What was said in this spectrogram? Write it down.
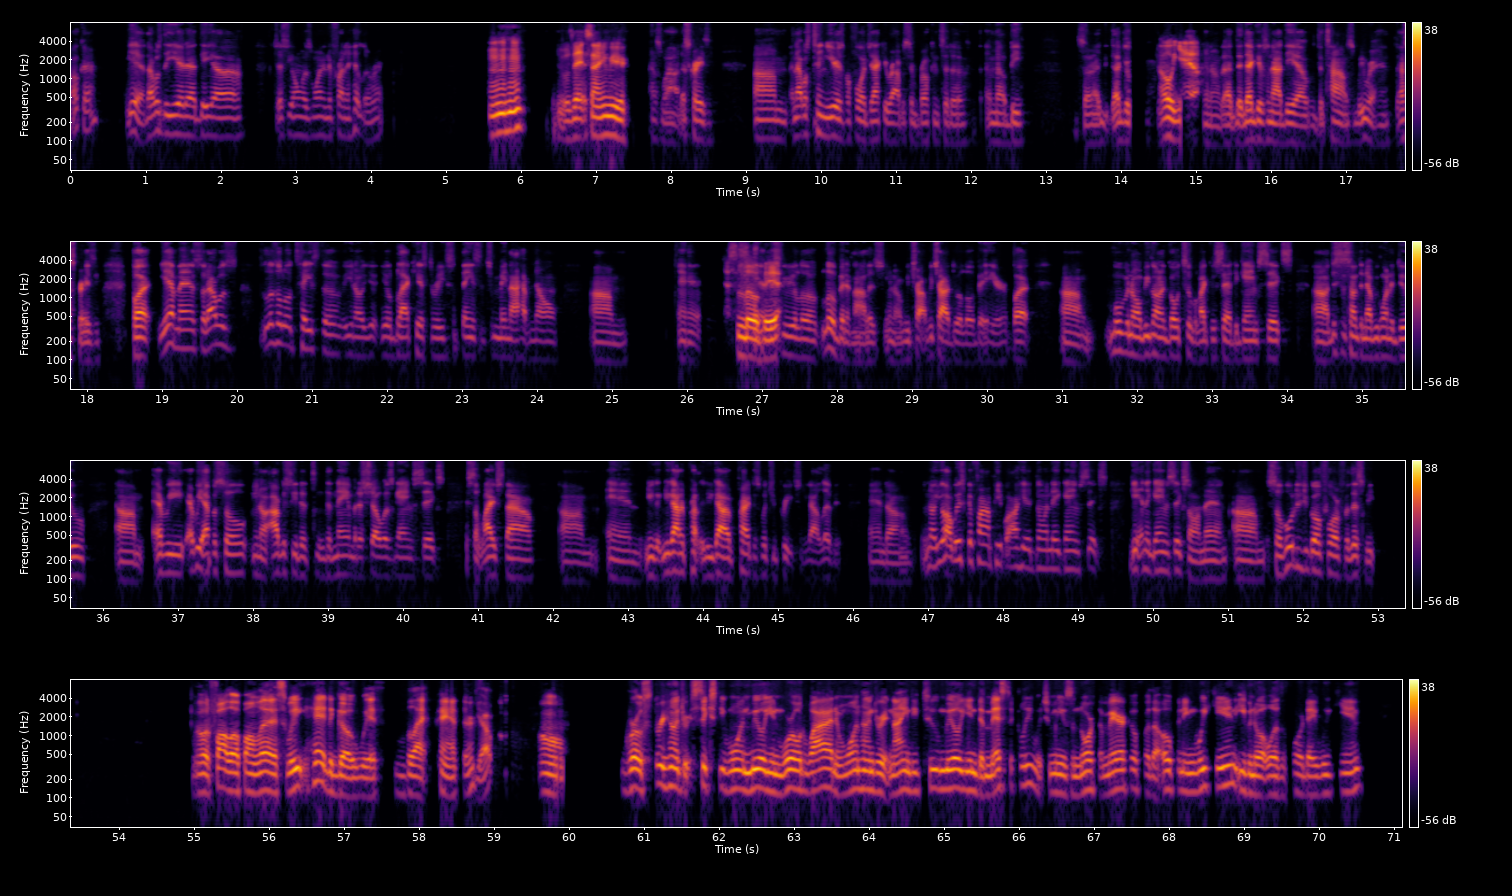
Okay. Yeah, that was the year that the uh, Jesse Owens won in front of Hitler, right? Mm-hmm. It was that same year. That's wild. That's crazy. Um, and that was ten years before Jackie Robinson broke into the MLB. So that, that oh yeah, you know that that gives an idea of the times we were in. That's crazy. But yeah, man. So that was a little, little taste of you know your, your, Black history, some things that you may not have known. Um, and just a little yeah, bit, just give you a little little bit of knowledge. You know, we try we try to do a little bit here, but um, moving on, we're gonna go to like you said, the game six. Uh, this is something that we want to do um, every every episode. You know, obviously the the name of the show is Game Six. It's a lifestyle, um, and you you got to you got to practice what you preach. You got to live it. And um, you know, you always can find people out here doing their Game Six, getting the Game Six on, man. Um, so who did you go for for this week? Well, to follow up on last week, had to go with Black Panther. Yep. Um, grossed 361 million worldwide and 192 million domestically, which means North America for the opening weekend, even though it was a four day weekend.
